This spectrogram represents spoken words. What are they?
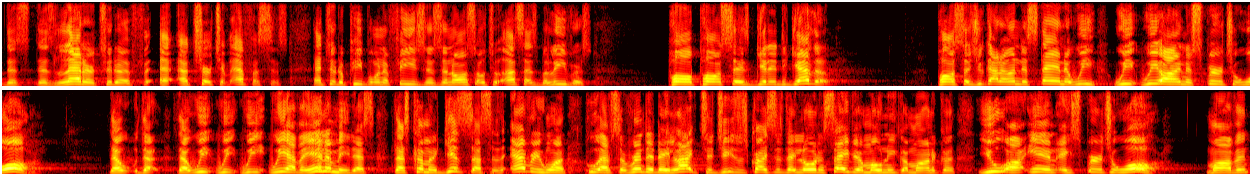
this, this letter to the uh, church of Ephesus and to the people in Ephesians and also to us as believers, Paul, Paul says, get it together. Paul says, you got to understand that we, we, we are in a spiritual war. That, that, that we, we, we, we have an enemy that's, that's coming against us. And everyone who have surrendered their life to Jesus Christ as their Lord and Savior, Monica, Monica, you are in a spiritual war, Marvin.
